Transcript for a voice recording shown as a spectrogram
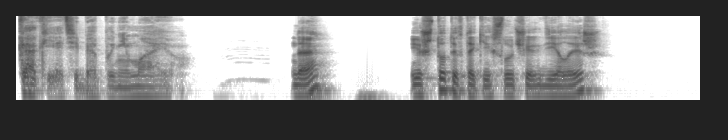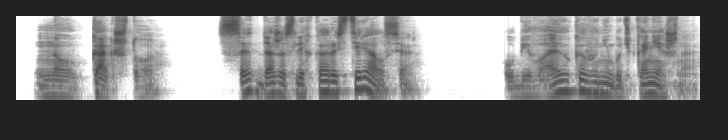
Как я тебя понимаю. Да? И что ты в таких случаях делаешь? Ну, как что? Сет даже слегка растерялся. Убиваю кого-нибудь, конечно,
